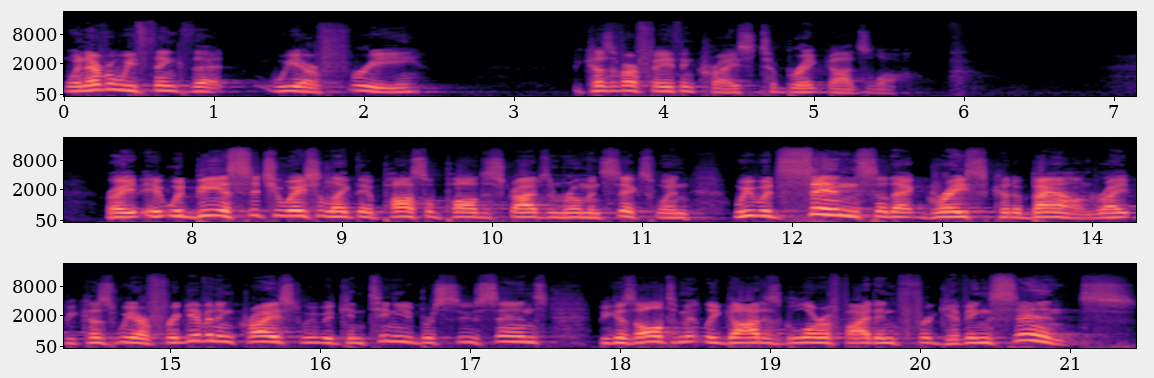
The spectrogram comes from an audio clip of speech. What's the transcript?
whenever we think that we are free because of our faith in Christ to break God's law right? It would be a situation like the Apostle Paul describes in Romans 6 when we would sin so that grace could abound, right? Because we are forgiven in Christ, we would continue to pursue sins because ultimately God is glorified in forgiving sins.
